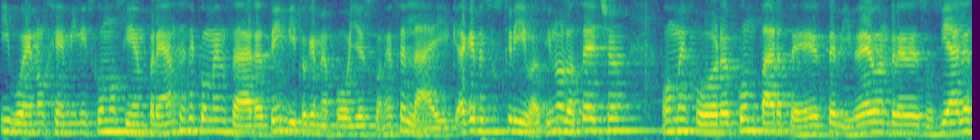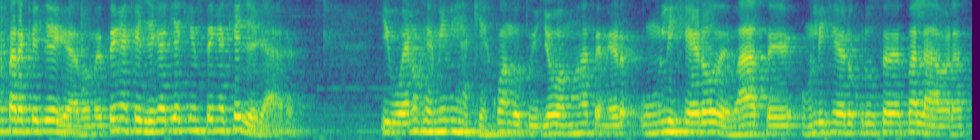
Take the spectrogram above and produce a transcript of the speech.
Y bueno, Géminis, como siempre, antes de comenzar, te invito a que me apoyes con ese like, a que te suscribas si no lo has hecho, o mejor, comparte este video en redes sociales para que llegue a donde tenga que llegar y a quien tenga que llegar. Y bueno, Géminis, aquí es cuando tú y yo vamos a tener un ligero debate, un ligero cruce de palabras,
